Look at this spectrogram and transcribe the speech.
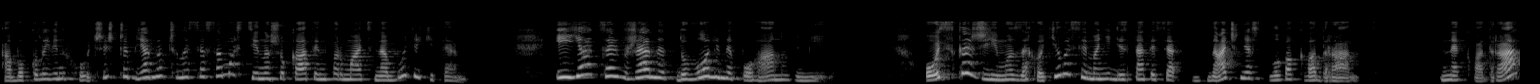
Або коли він хоче, щоб я навчилася самостійно шукати інформацію на будь-які теми. І я це вже не, доволі непогано вмію. Ось, скажімо, захотілося мені дізнатися значення слова квадрант. Не квадрат,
